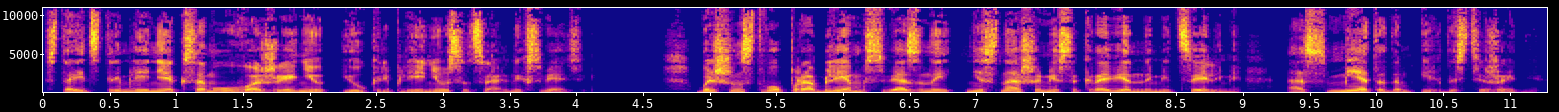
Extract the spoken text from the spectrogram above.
стоит стремление к самоуважению и укреплению социальных связей. Большинство проблем связаны не с нашими сокровенными целями, а с методом их достижения.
